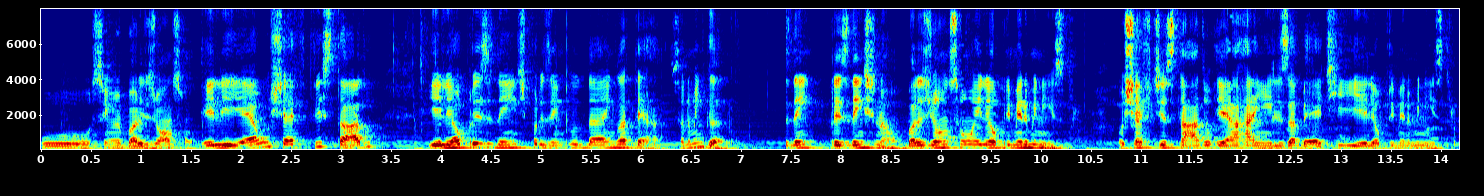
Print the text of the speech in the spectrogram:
o senhor Boris Johnson, ele é o chefe do Estado e ele é o presidente, por exemplo, da Inglaterra, se eu não me engano. Presidente, presidente não, Boris Johnson ele é o primeiro-ministro. O chefe de Estado é a Rainha Elizabeth e ele é o primeiro-ministro.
